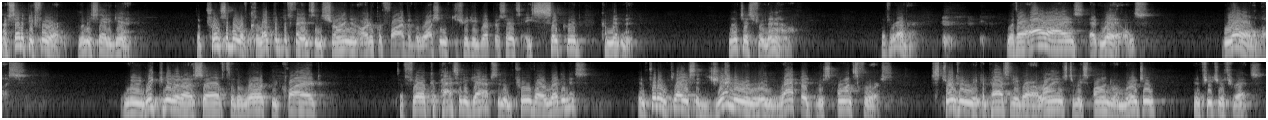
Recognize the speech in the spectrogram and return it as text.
I've said it before, let me say it again. The principle of collective defense enshrined in Article 5 of the Washington Treaty represents a sacred commitment, not just for now, but forever. With our allies at Wales, we all of us, we recommitted ourselves to the work required to fill capacity gaps and improve our readiness and put in place a genuinely rapid response force, strengthening the capacity of our alliance to respond to emerging and future threats.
